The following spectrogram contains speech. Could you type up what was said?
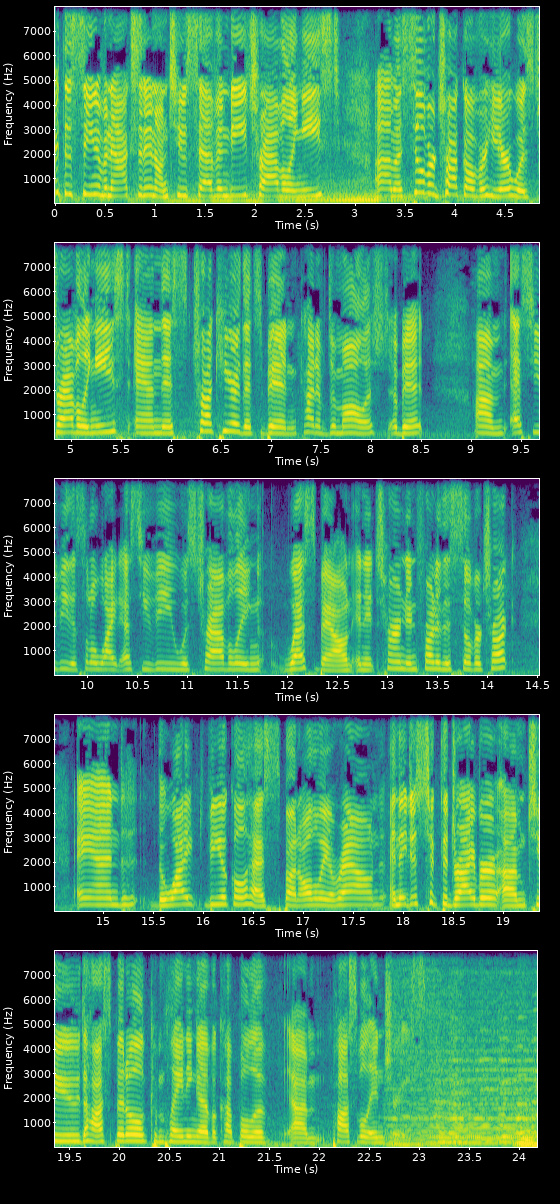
At the scene of an accident on 270 traveling east. Um, a silver truck over here was traveling east, and this truck here that's been kind of demolished a bit. Um, SUV, this little white SUV, was traveling westbound, and it turned in front of this silver truck. And the white vehicle has spun all the way around, and they just took the driver um, to the hospital, complaining of a couple of um, possible injuries.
